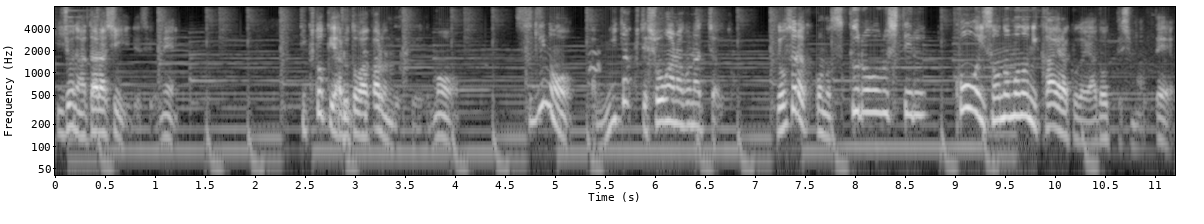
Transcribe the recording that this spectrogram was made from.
非常に新しいですよね。TikTok やると分かるんですけれども次の見たくてしょうがなくなっちゃうと。でおそらくこのスクロールしてる行為そのものに快楽が宿ってしまって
